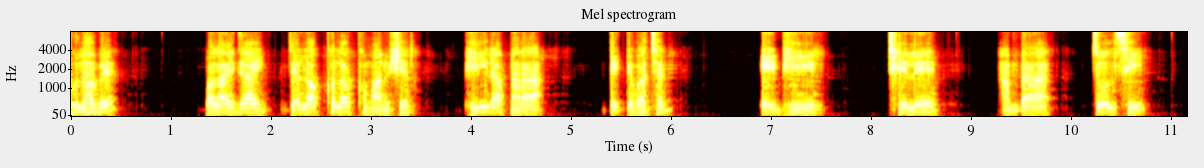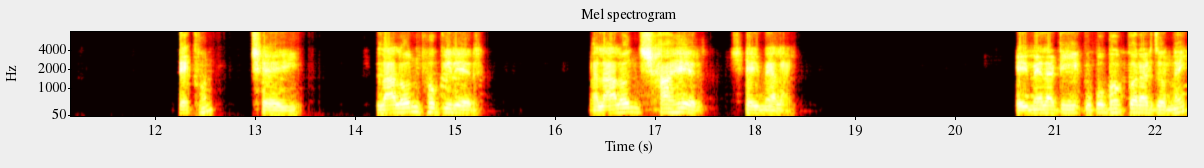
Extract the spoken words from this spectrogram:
ভুল হবে বলাই যায় যে লক্ষ লক্ষ মানুষের ভিড় আপনারা দেখতে পাচ্ছেন। এই ভিড় ঠেলে আমরা চলছি। দেখুন, সেই লালন ফকিরের বা লালন শাহের সেই মেলায় এই মেলাটি উপভোগ করার জন্যই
